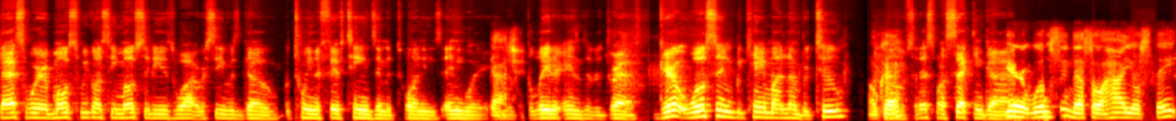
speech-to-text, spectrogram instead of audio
that's where most we're gonna see most of these wide receivers go between the 15s and the 20s anyway. Gotcha. the later ends of the draft. Garrett Wilson became my number two. Okay. Um, so that's my second guy. Garrett Wilson, that's Ohio State,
